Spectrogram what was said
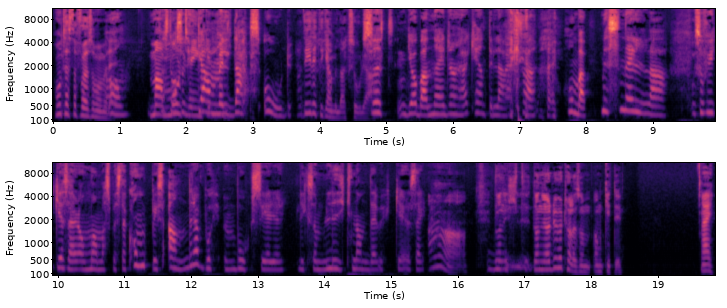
Hon testade förra sommaren med dig. Ja, fast det Mammor var så tänker gammeldags ord. lika. Det är lite gammeldags ord ja. Så att jag bara, nej den här kan jag inte läsa. Hon bara, men snälla. Och så fick jag så här om mammas bästa kompis andra bo- bokserier, liksom liknande böcker. Och så här. Ah. Typ. Daniel, har du hört talas om, om Kitty? Nej,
